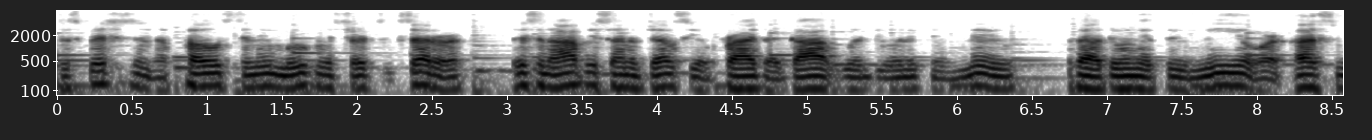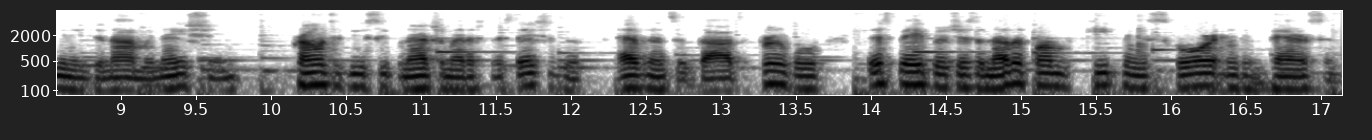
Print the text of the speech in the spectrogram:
Suspicious and opposed to new movements, churches, etc. This is an obvious sign of jealousy or pride that God wouldn't do anything new without doing it through me or us, meaning denomination, prone to view supernatural manifestations as evidence of God's approval, this paper is just another form of keeping score and comparison.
